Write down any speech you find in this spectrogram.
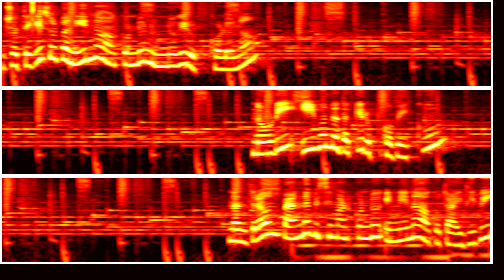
ಜೊತೆಗೆ ಸ್ವಲ್ಪ ನೀರನ್ನ ಹಾಕ್ಕೊಂಡು ನುಣ್ಣಗೆ ರುಬ್ಕೊಳ್ಳೋಣ. ನೋಡಿ, ಈ ಒಂದು ಅದಕ್ಕೆ ರುಬ್ಕೋಬೇಕು. ನಂತರ ಒಂದು ಪ್ಯಾನ್ನ ಬಿಸಿ ಮಾಡಿಕೊಂಡು ಎಣ್ಣೆನ ಹಾಕೋತಾ ಇದ್ದೀವಿ.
